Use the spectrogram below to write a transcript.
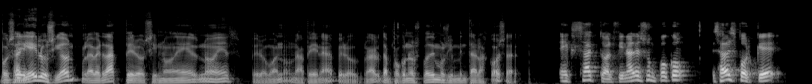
pues haría ilusión, la verdad, pero si no es, no es. Pero bueno, una pena, pero claro, tampoco nos podemos inventar las cosas. Exacto, al final es un poco, ¿sabes por qué?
